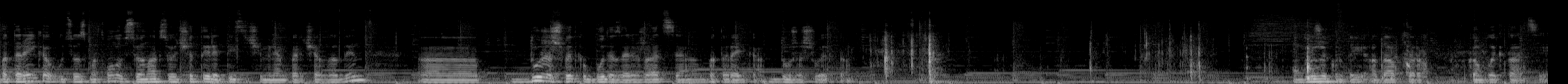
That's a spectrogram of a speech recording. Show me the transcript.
Батарейка у цього смартфону всього-навсього 4000 мАч. Дуже швидко буде заряджатися батарейка. Дуже швидко. Дуже крутий адаптер в комплектації.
